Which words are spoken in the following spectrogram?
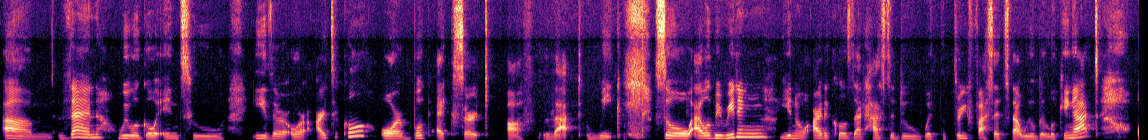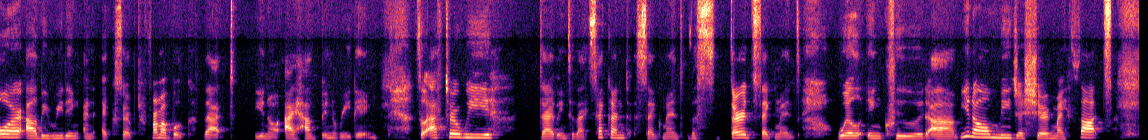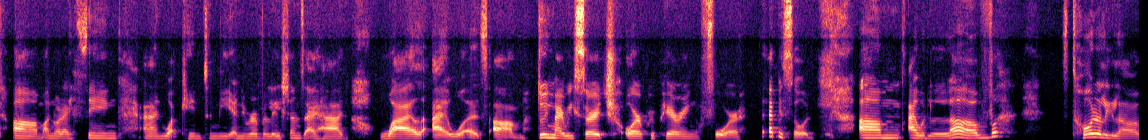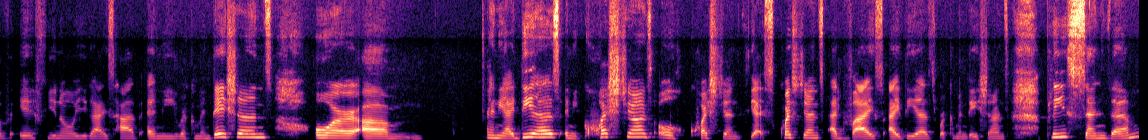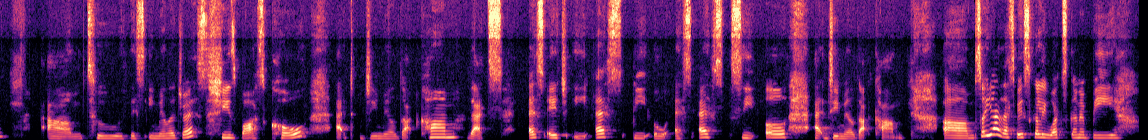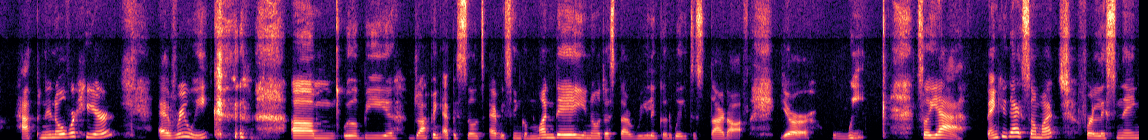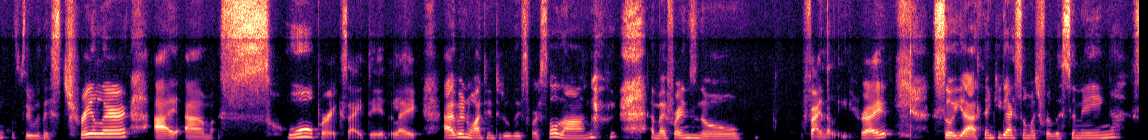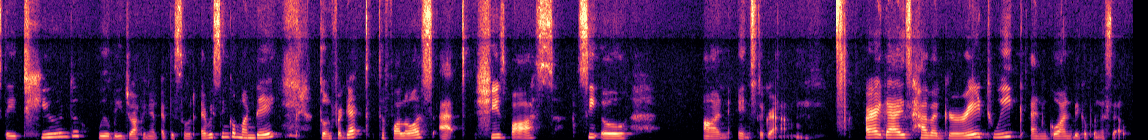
Um, then we will go into either or article or book excerpt of that week. So I will be reading, you know, articles that has to do with the three facets that we'll be looking at or I'll be reading an excerpt from a book that, you know, I have been reading. So after we dive into that second segment. The third segment will include, um, you know, me just sharing my thoughts um, on what I think and what came to me, any revelations I had while I was um, doing my research or preparing for the episode. Um, I would love totally love if you know you guys have any recommendations or um any ideas, any questions? Oh, questions. Yes, questions, advice, ideas, recommendations. Please send them um, to this email address, she's boss co at gmail.com. That's S H E S B O S S C O at gmail.com. Um, so, yeah, that's basically what's going to be happening over here every week. um, we'll be dropping episodes every single Monday, you know, just a really good way to start off your week. So, yeah, thank you guys so much for listening through this trailer. I am super excited. Like, I've been wanting to do this for so long, and my friends know finally, right? So, yeah, thank you guys so much for listening. Stay tuned. We'll be dropping an episode every single Monday. Don't forget to follow us at She's Boss CO on Instagram. All right, guys, have a great week and go on big up on yourself.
